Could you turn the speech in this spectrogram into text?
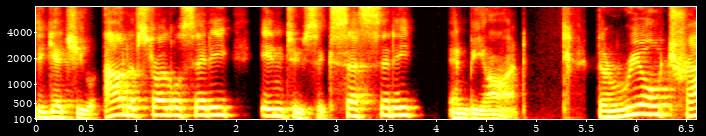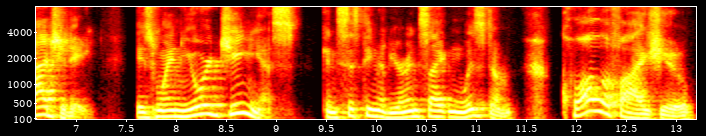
to get you out of struggle city into success city and beyond. The real tragedy is when your genius, consisting of your insight and wisdom, qualifies you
